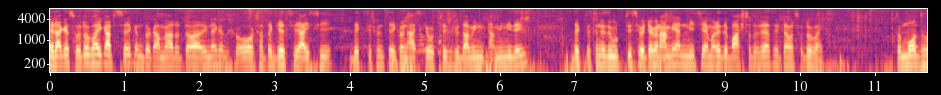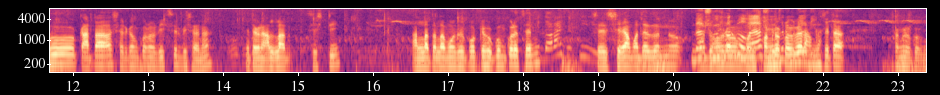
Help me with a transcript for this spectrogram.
এর আগে ছোটো ভাই কাটছে কিন্তু আমি আর ওটা পারি না কিন্তু ওর সাথে গেছি আইছি। দেখছি শুনছি এখন আজকে উঠতেছি শুধু আমি আমি নিজেই। দেখতেছেন এই যে উঠতেছি ওইটা এখন আমি আর নিচে আমার এই যে বাসটা ধরে আছে এটা আমার ছোটো ভাই। তো মধু কাটা সেরকম কোনো রিক্সের বিষয় না। এটা কোনো আল্লাহর সৃষ্টি। আল্লাহ তালা মধুর পক্ষে হুকুম করেছেন সে সে আমাদের জন্য মধু আমরা মানে সংগ্রহ করবে আর আমরা সেটা সংগ্রহ করব।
